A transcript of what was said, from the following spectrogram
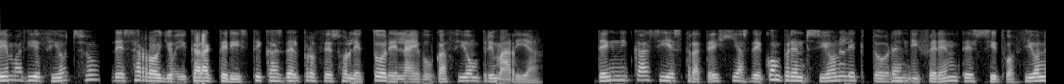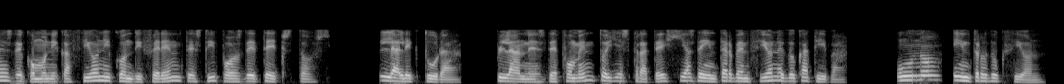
Tema 18. Desarrollo y características del proceso lector en la educación primaria. Técnicas y estrategias de comprensión lectora en diferentes situaciones de comunicación y con diferentes tipos de textos. La lectura. Planes de fomento y estrategias de intervención educativa. 1. Introducción.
